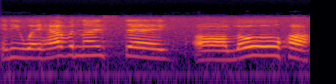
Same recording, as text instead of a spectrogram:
Anyway, have a nice day. Aloha."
